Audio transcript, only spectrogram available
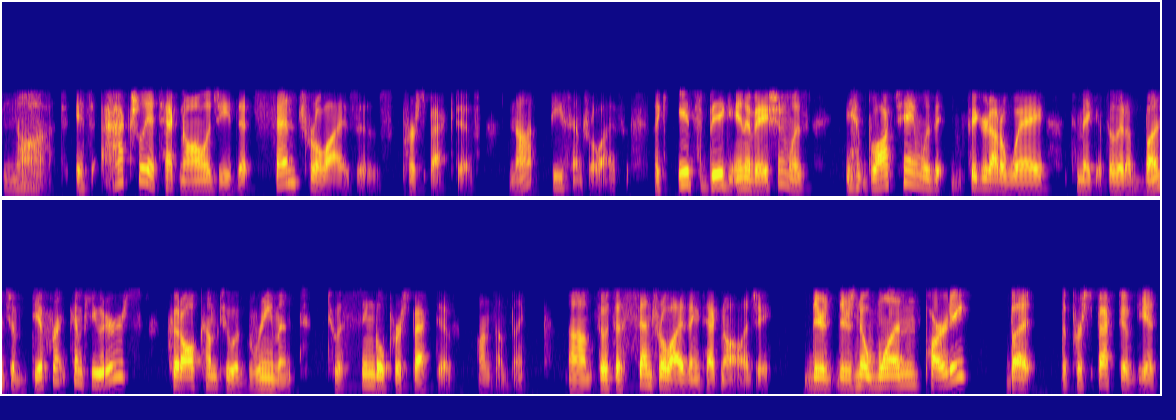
not. It's actually a technology that centralizes perspective, not decentralizes. Like its big innovation was blockchain was figured out a way to make it so that a bunch of different computers could all come to agreement to a single perspective on something. Um, so it's a centralizing technology. There's there's no one party, but the perspective gets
